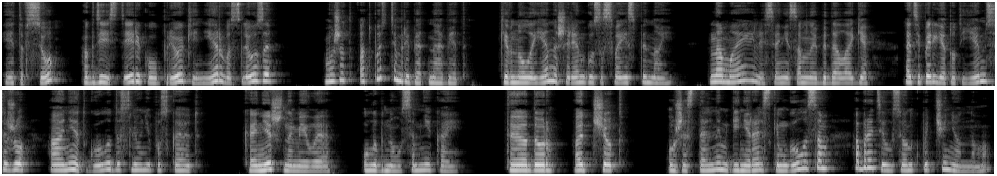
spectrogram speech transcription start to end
«И это все? А где истерика, упреки, нервы, слезы?» «Может, отпустим ребят на обед?» Кивнула я на шеренгу за своей спиной. Намаялись они со мной, бедолаги. А теперь я тут ем сижу, а они от голода слюни пускают. «Конечно, милая», – улыбнулся мне Кай. «Теодор, отчет!» Уже стальным генеральским голосом обратился он к подчиненному.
